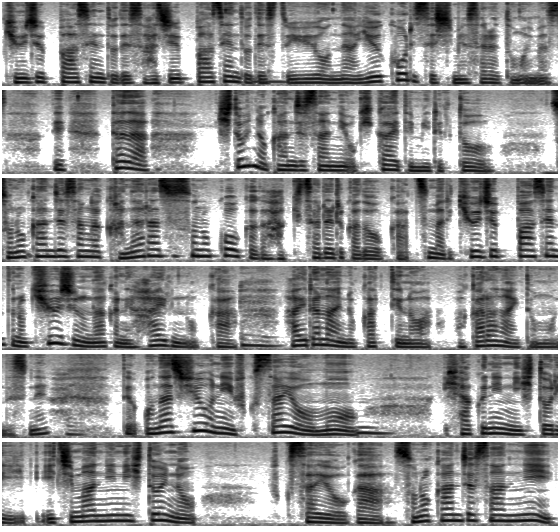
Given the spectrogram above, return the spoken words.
90%です80%ですというような有効率で示されると思います。でただ一人の患者さんに置き換えてみるとその患者さんが必ずその効果が発揮されるかどうかつまり90%の90の中に入るのか、うん、入らないのかっていうのはわからないと思うんですね。はい、で同じように副作用も100人に1人1万人に1人の副作用がその患者さんに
